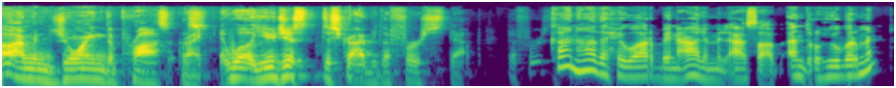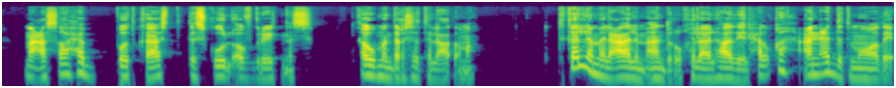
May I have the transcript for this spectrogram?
"Oh, I'm enjoying the process." Right. Well, you just described the first step. The first كان هذا حوار بين عالم الأعصاب أندرو هيوبرمان مع صاحب بودكاست The School of Greatness أو مدرسة العظمة تكلم العالم أندرو خلال هذه الحلقة عن عدة مواضيع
